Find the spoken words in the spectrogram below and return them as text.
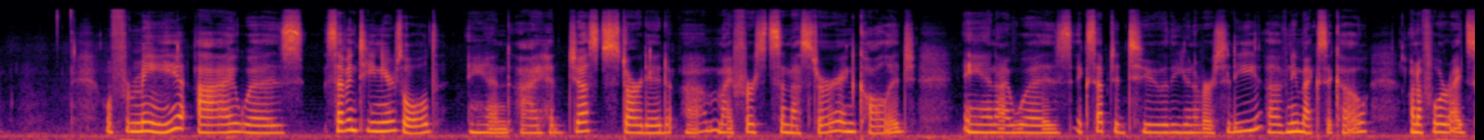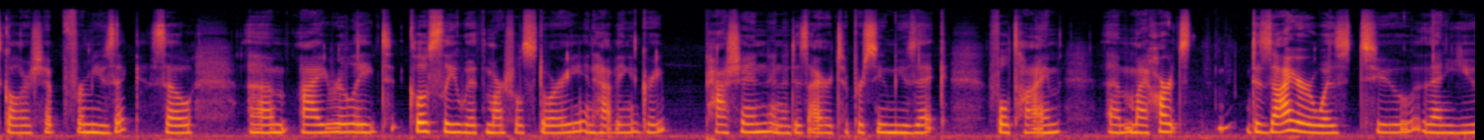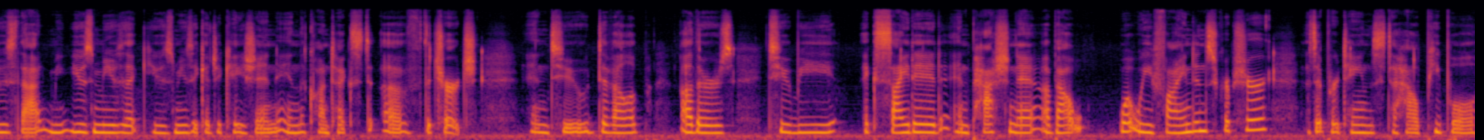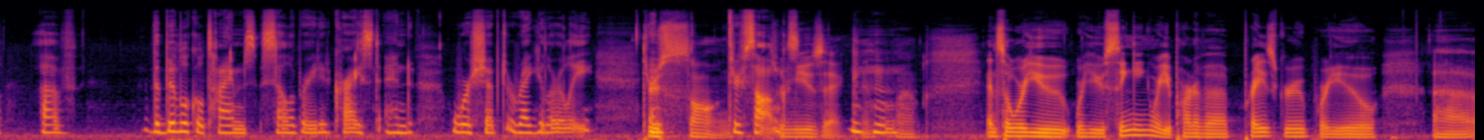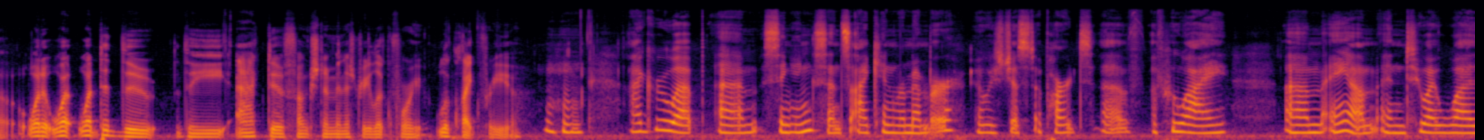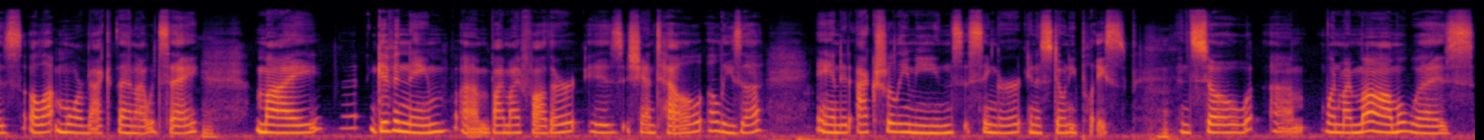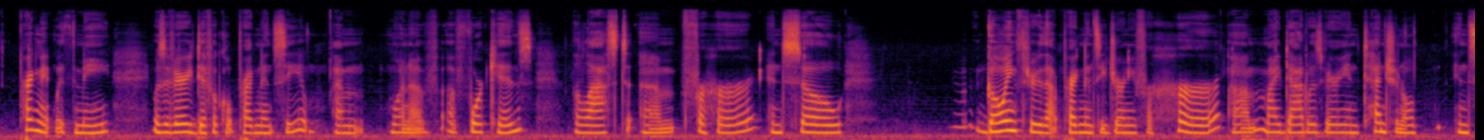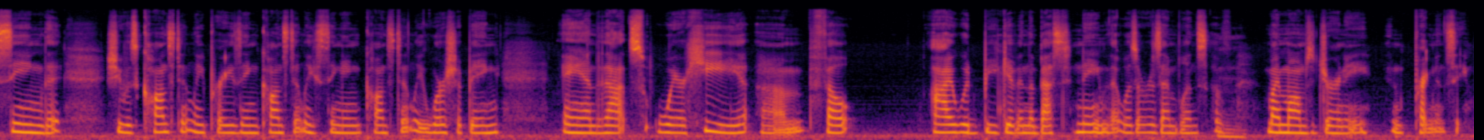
Well, for me, I was 17 years old and I had just started um, my first semester in college, and I was accepted to the University of New Mexico on a full ride scholarship for music. So um, I relate closely with Marshall's story in having a great passion and a desire to pursue music full time. Um, my heart's desire was to then use that, use music, use music education in the context of the church, and to develop others to be excited and passionate about what we find in Scripture as it pertains to how people of the biblical times celebrated Christ and worshiped regularly Through And- song, through songs. through music. Mhm. And, wow. And so, were you were you singing? Were you part of a praise group? Were you uh, what what what did the the active function of ministry look for you look like for you? Hmm I grew up um, singing since I can remember. It was just a part of, of who I um, am and who I was a lot more back then, I would say. Mm. My given name um, by my father is Chantel Eliza, and it actually means singer in a stony place. and so um, when my mom was pregnant with me, it was a very difficult pregnancy. I'm one of, of four kids, the last um, for her. And so going through that pregnancy journey for her, um, my dad was very intentional in seeing that she was constantly praising, constantly singing, constantly worshiping. And that's where he um, felt I would be given the best name that was a resemblance of Mm. my mom's journey in pregnancy.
